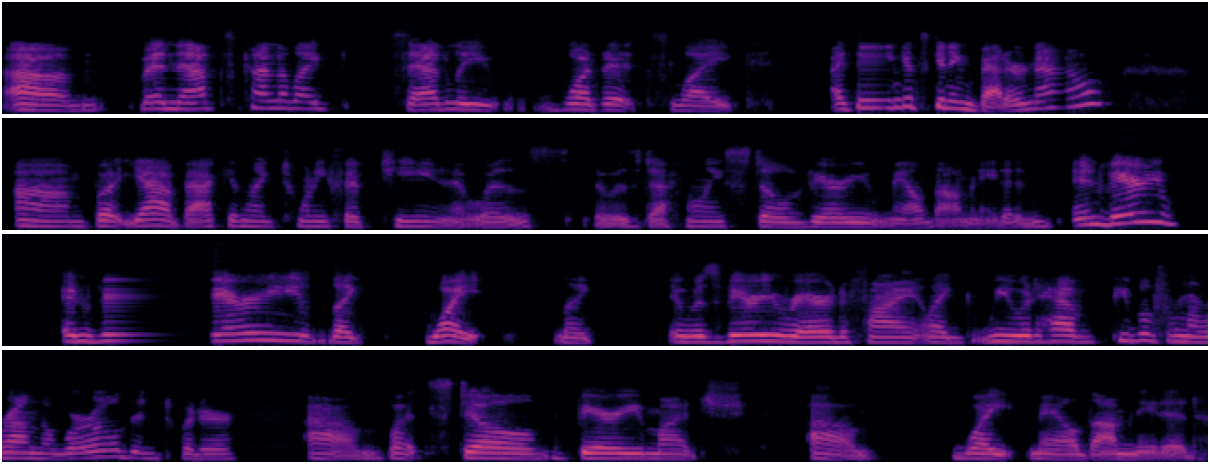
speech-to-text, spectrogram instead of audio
Um, and that's kind of like sadly what it's like. I think it's getting better now um, but yeah, back in like 2015, it was it was definitely still very male dominated and very and very, like white. Like it was very rare to find like we would have people from around the world in Twitter, um, but still very much um, white male dominated.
